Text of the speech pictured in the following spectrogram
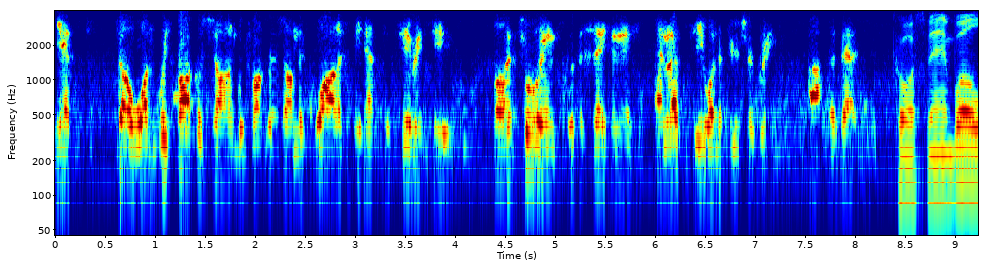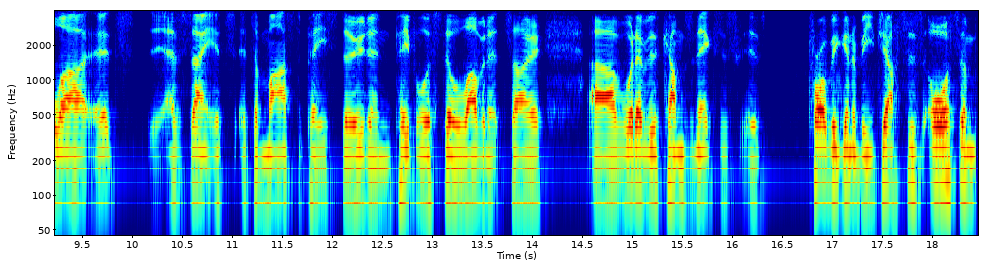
yet. So what we focus on, we focus on the quality and sincerity of the touring with the Satanists. And let's see what the future brings after that. Of course, man. Well, uh, it's as I say, it's it's a masterpiece, dude, and people are still loving it. So, uh, whatever comes next is is probably going to be just as awesome.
